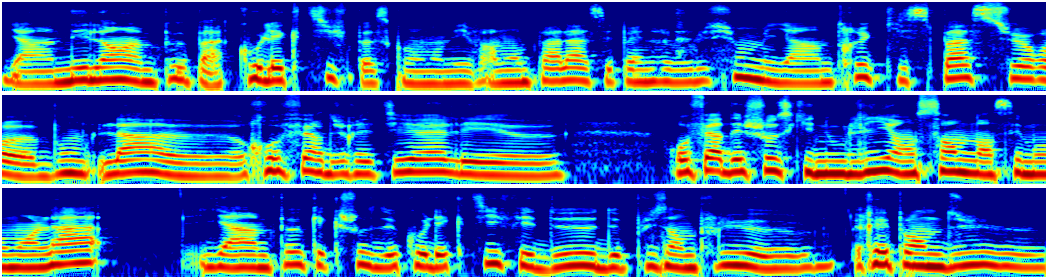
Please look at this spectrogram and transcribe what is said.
il y a un élan un peu, pas collectif, parce qu'on n'en est vraiment pas là, c'est pas une révolution, mais il y a un truc qui se passe sur, bon, là, refaire du rituel et refaire des choses qui nous lient ensemble dans ces moments-là. Il y a un peu quelque chose de collectif et de de plus en plus répandu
